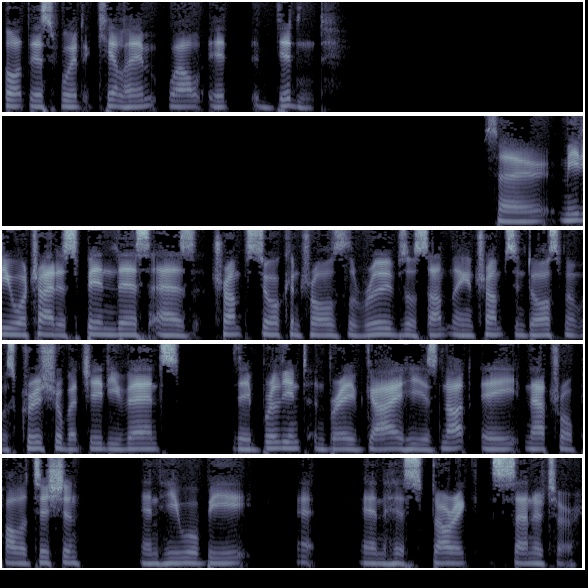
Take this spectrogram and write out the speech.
Thought this would kill him. Well, it didn't. So media will try to spin this as Trump still controls the rubes or something, and Trump's endorsement was crucial. But J.D. Vance is a brilliant and brave guy. He is not a natural politician, and he will be an historic senator.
